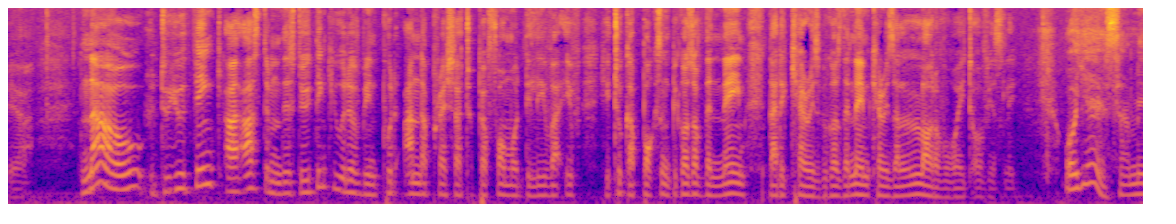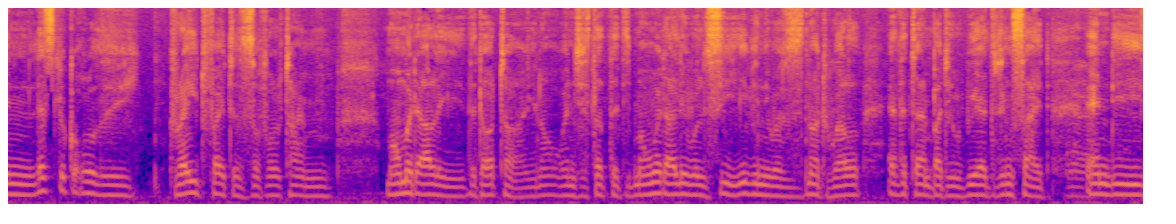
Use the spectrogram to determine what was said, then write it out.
yeah now do you think i asked him this do you think he would have been put under pressure to perform or deliver if he took up boxing because of the name that it carries because the name carries a lot of weight obviously Oh yes, I mean let's look at all the great fighters of all time. Muhammad Ali, the daughter, you know, when she started, Muhammad Ali will see, even he was not well at the time, but he will be at ringside, and he,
